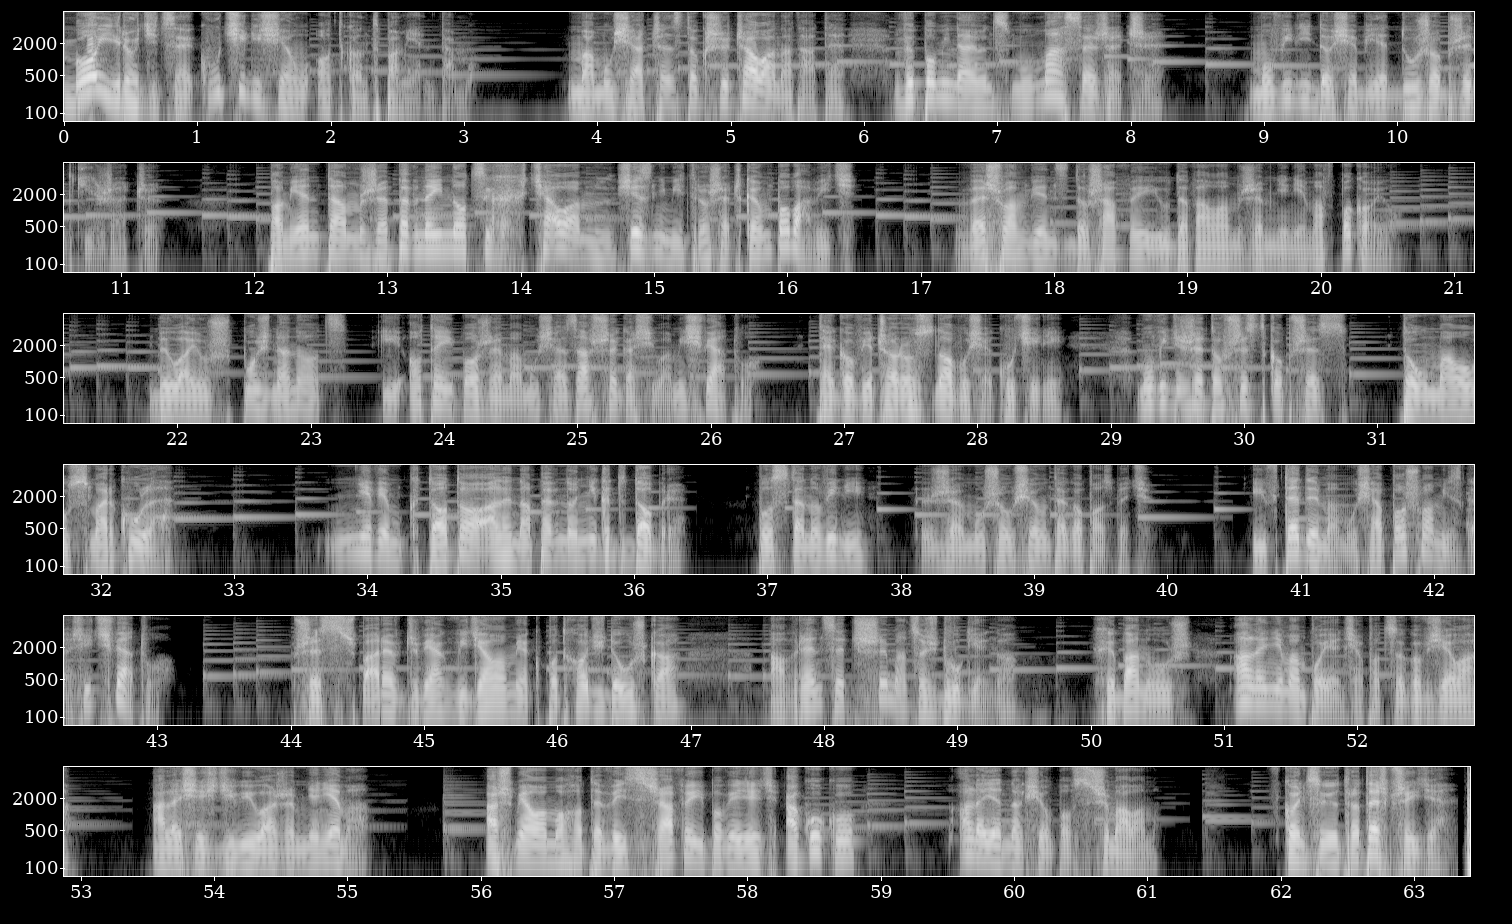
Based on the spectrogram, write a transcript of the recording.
Moi rodzice kłócili się odkąd pamiętam. Mamusia często krzyczała na tatę, wypominając mu masę rzeczy. Mówili do siebie dużo brzydkich rzeczy. Pamiętam, że pewnej nocy chciałam się z nimi troszeczkę pobawić. Weszłam więc do szafy i udawałam, że mnie nie ma w pokoju. Była już późna noc i o tej porze mamusia zawsze gasiła mi światło. Tego wieczoru znowu się kłócili. Mówili, że to wszystko przez tą małą smarkulę. Nie wiem kto to, ale na pewno nikt dobry. Postanowili, że muszą się tego pozbyć. I wtedy mamusia poszła mi zgasić światło. Przez szparę w drzwiach widziałam, jak podchodzi do łóżka, a w ręce trzyma coś długiego. Chyba nóż, ale nie mam pojęcia po co go wzięła. Ale się zdziwiła, że mnie nie ma. Aż miałam ochotę wyjść z szafy i powiedzieć a kuku, ale jednak się powstrzymałam. W końcu jutro też przyjdzie.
